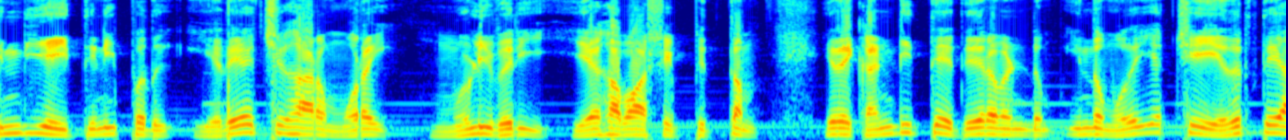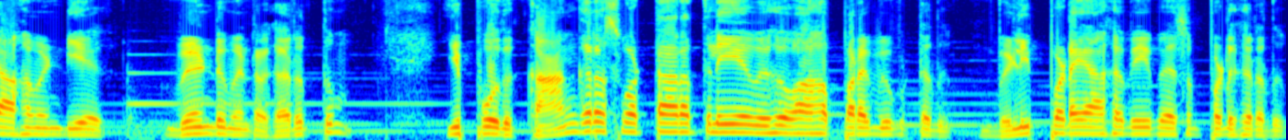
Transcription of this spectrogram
இந்தியை திணிப்பது எதேச்சிகார முறை மொழிவெறி ஏகபாஷை பித்தம். இதை கண்டித்தே தீர வேண்டும். இந்த முயற்சியை எதிர்த்தே ஆக வேண்டிய வேண்டும் என்ற கருத்தும் இப்போது காங்கிரஸ் வட்டாரத்திலேயே வெகுவாக பரவிவிட்டது. வெளிப்படையாகவே பேசப்படுகிறது.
